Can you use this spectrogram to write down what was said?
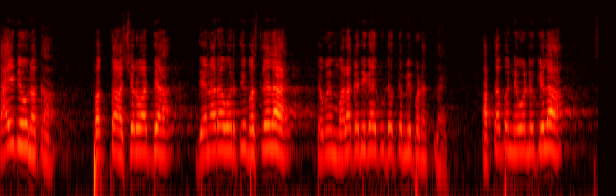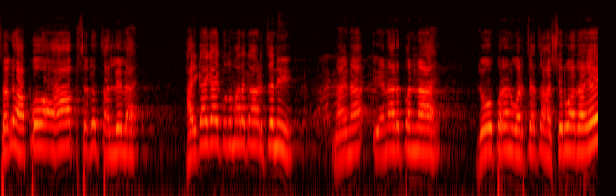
काही देऊ नका. फक्त आशीर्वाद द्या. देणारा वरती बसलेला आहे. त्यामुळे मला कधी काय कुठं कमी पडत नाही. आता पण निवडणुकीला सगळं आपोआप सगळं चाललेलं आहे. हाय काय काय? तुम्हाला काय अडचणी? नाही ना येणार पण नाही. जोपर्यंत वरच्याचा आशीर्वाद आहे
